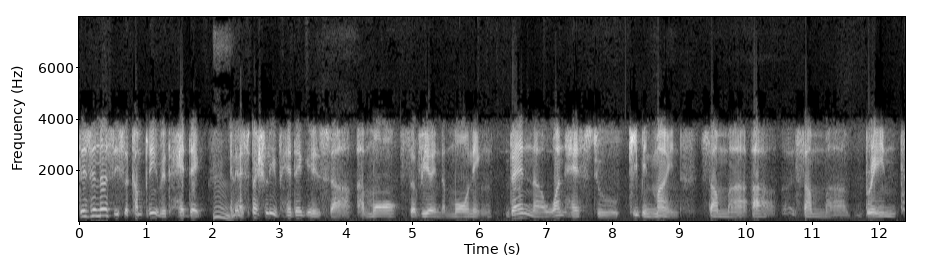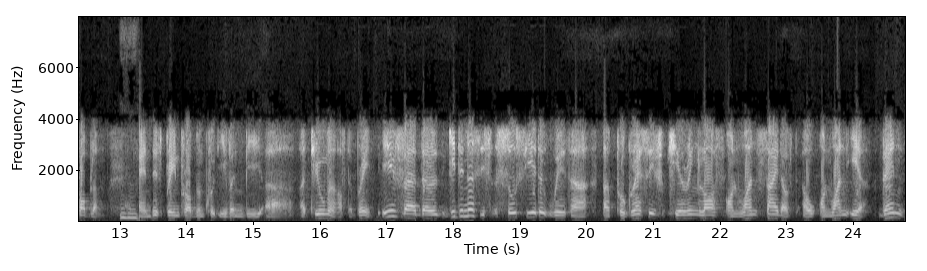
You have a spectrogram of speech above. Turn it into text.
dizziness is accompanied with headache, mm. and especially if headache is uh, more severe in the morning, then uh, one has to keep in mind some uh, uh some uh, brain problem. Mm-hmm. And this brain problem could even be uh, a tumor of the brain. If uh, the giddiness is associated with uh, a progressive hearing loss on one side of uh, on one ear, then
